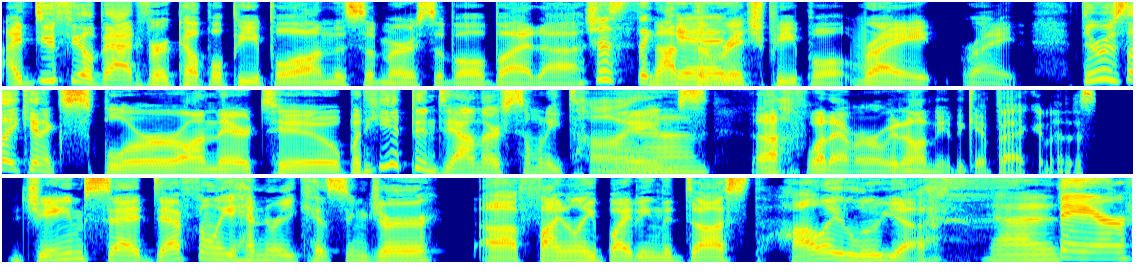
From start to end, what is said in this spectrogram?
I do feel bad for a couple people on the submersible, but uh, Just the not kid. the rich people. Right, right. There was like an explorer on there too, but he had been down there so many times. Ugh, whatever. We don't need to get back into this. James said definitely Henry Kissinger uh, finally biting the dust. Hallelujah. Yes. Fair.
